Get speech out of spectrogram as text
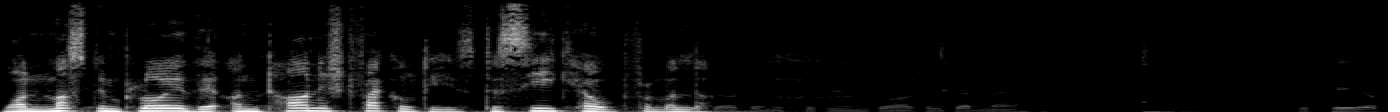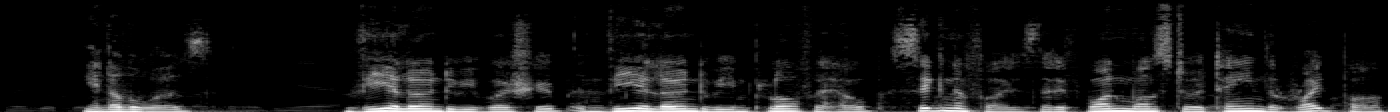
one must employ their untarnished faculties to seek help from Allah. In other words, Thee alone do we worship, and Thee alone do we implore for help signifies that if one wants to attain the right path,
